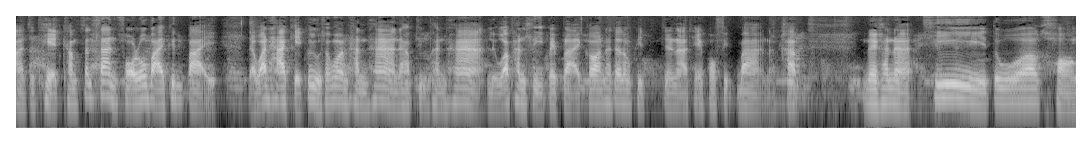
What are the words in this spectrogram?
อาจจะ trade คำสั้นๆ follow buy ขึ้นไป แต่ว่า target ก็อยู่สักประมาณพันห้านะครับถึงพันห้าหรือว่าพันสี่ไปปลายก็น่าจะต้องพิจารณาเทค profit บ้างนะครับในขณะที่ตัวของ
